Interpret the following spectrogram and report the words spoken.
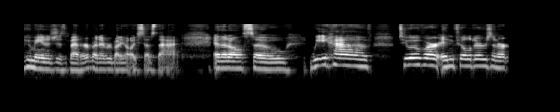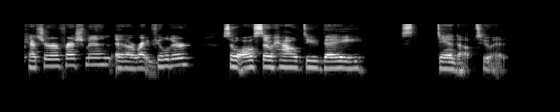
who manages better but everybody always says that and then also we have two of our infielders and our catcher are freshmen and our right fielder so also how do they stand up to it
